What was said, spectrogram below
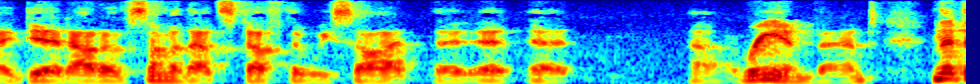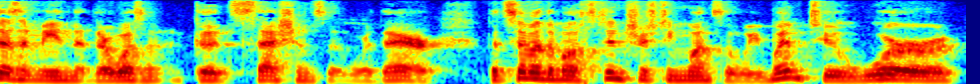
I did out of some of that stuff that we saw at, at, at uh, reinvent. And that doesn't mean that there wasn't good sessions that were there, but some of the most interesting ones that we went to were,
